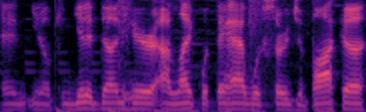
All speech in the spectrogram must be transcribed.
and you know can get it done here. I like what they have with Serge Ibaka,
